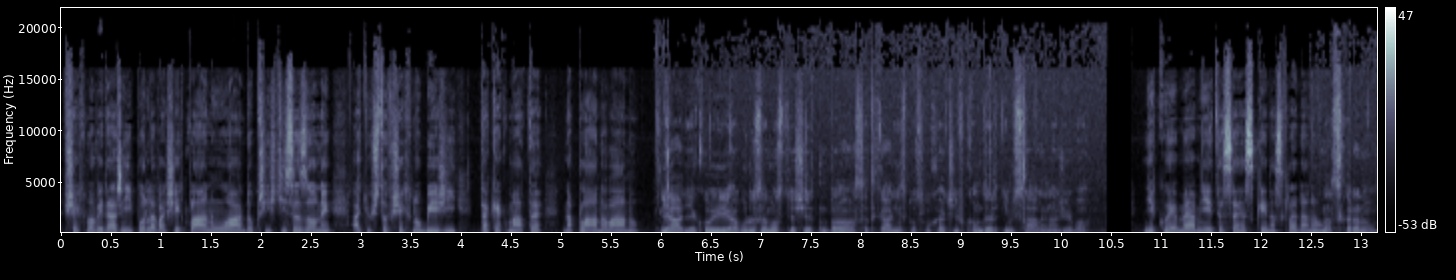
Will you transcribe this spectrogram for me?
všechno vydaří podle vašich plánů a do příští sezony, ať už to všechno běží tak, jak máte naplánováno. Já děkuji a budu se moc těšit na setkání s posluchači v koncertním sále naživo. Děkujeme a mějte se hezky. Naschledanou. Naschledanou.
